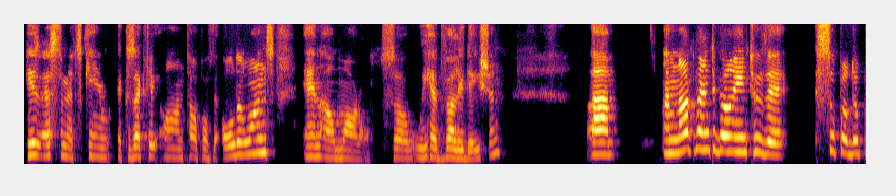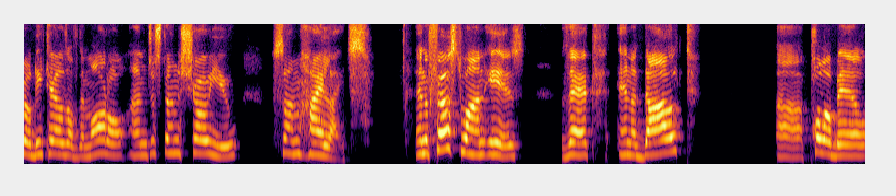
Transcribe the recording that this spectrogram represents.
his estimates came exactly on top of the older ones and our model. So we had validation. Um, I'm not going to go into the super duper details of the model. I'm just going to show you some highlights. And the first one is that an adult uh, polar bear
